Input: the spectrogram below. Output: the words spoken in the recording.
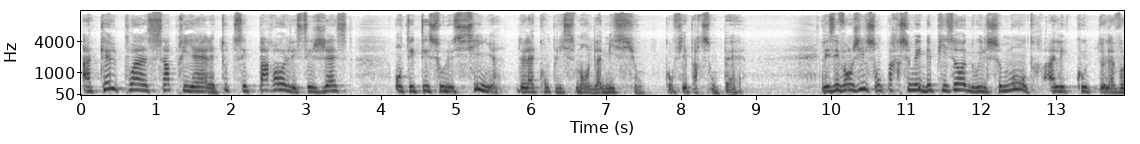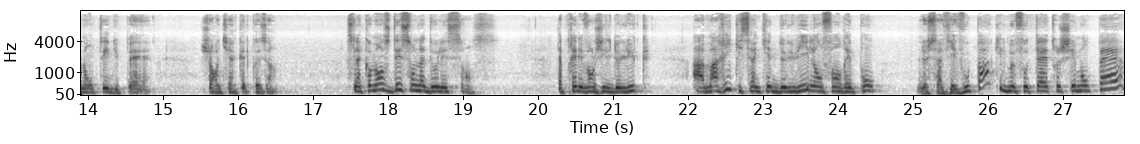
à quel point sa prière et toutes ses paroles et ses gestes ont été sous le signe de l'accomplissement de la mission confiée par son Père. Les évangiles sont parsemés d'épisodes où il se montre à l'écoute de la volonté du Père. J'en retiens quelques-uns. Cela commence dès son adolescence. D'après l'évangile de Luc, à Marie qui s'inquiète de lui, l'enfant répond Ne saviez-vous pas qu'il me faut être chez mon Père?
